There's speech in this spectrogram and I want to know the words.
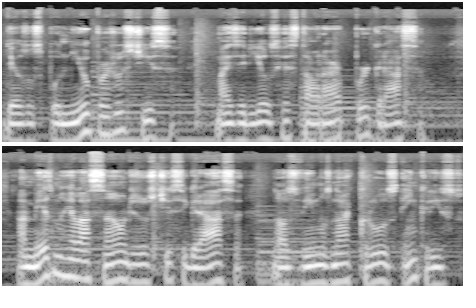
Deus os puniu por justiça, mas iria os restaurar por graça. A mesma relação de justiça e graça nós vimos na cruz em Cristo.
